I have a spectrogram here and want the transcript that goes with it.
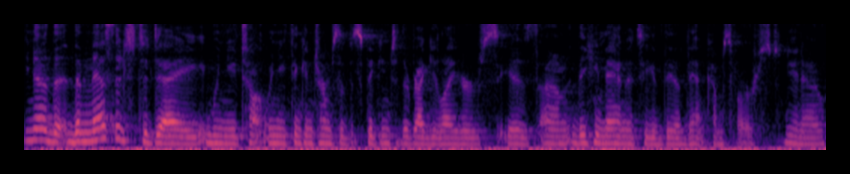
you know, the, the message today, when you talk, when you think in terms of speaking to the regulators, is um, the humanity of the event comes first. You know,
